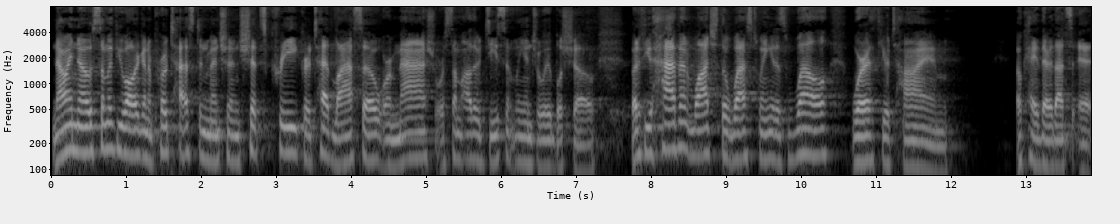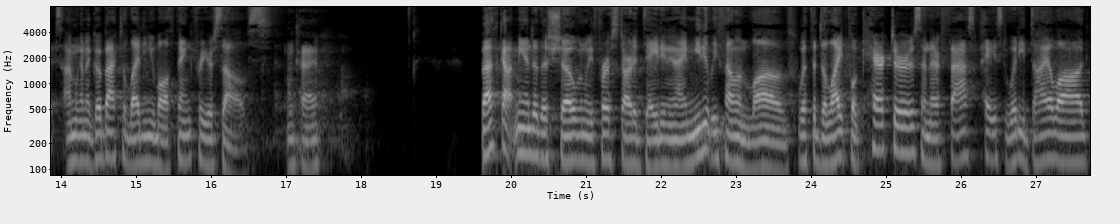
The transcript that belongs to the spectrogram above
Now I know some of you all are going to protest and mention Schitt's Creek or Ted Lasso or MASH or some other decently enjoyable show. But if you haven't watched The West Wing, it is well worth your time. Okay, there, that's it. I'm going to go back to letting you all think for yourselves. Okay? Beth got me into this show when we first started dating, and I immediately fell in love with the delightful characters and their fast paced, witty dialogue,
